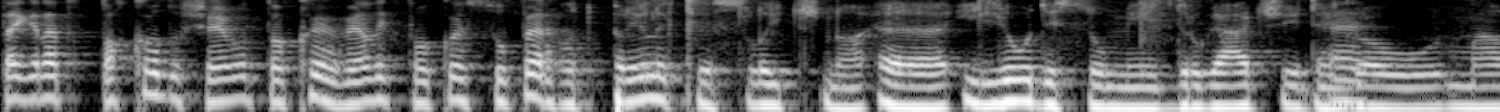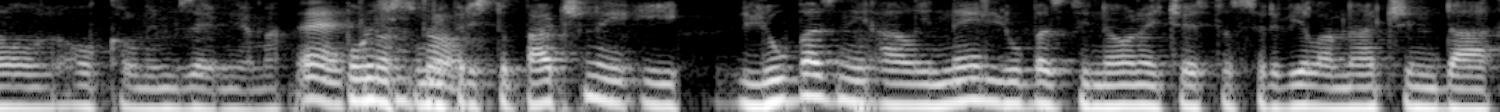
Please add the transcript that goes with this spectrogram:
taj grad toliko oduševio, toliko je velik, toliko je super. Otprilike slično. E, I ljudi su mi drugačiji nego u malo okolnim zemljama. E, Puno su to. mi pristupačni i ljubazni, ali ne ljubazni na onaj često servilan način da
